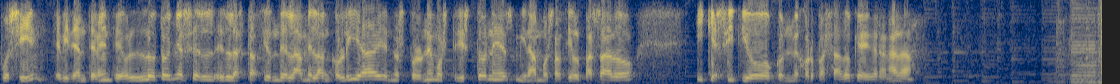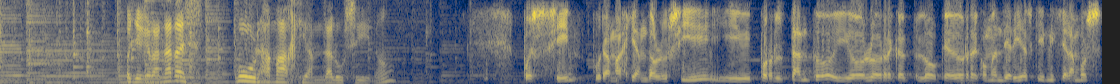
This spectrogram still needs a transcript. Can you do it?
Pues sí, evidentemente. El otoño es, es la estación de la melancolía, nos ponemos tristones, miramos hacia el pasado y qué sitio con mejor pasado que Granada. Oye, Granada es pura magia andalusí, ¿no? Pues sí, pura magia andalusí y por lo tanto yo lo, que os recomendaría es que iniciáramos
